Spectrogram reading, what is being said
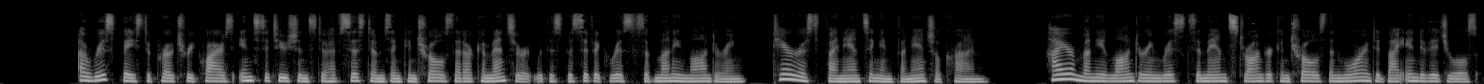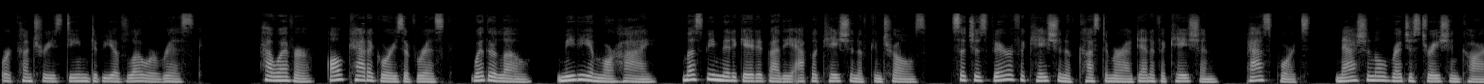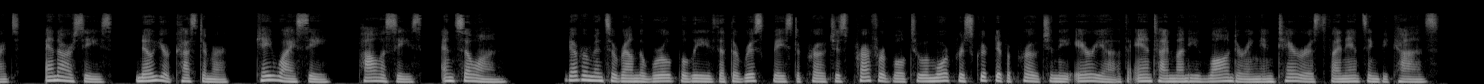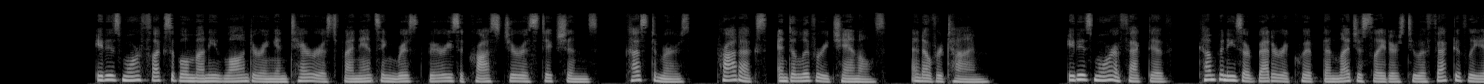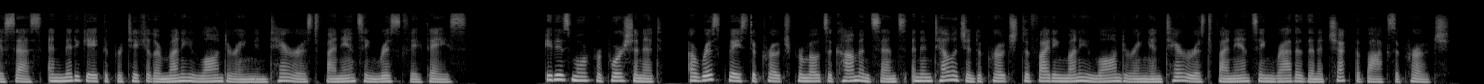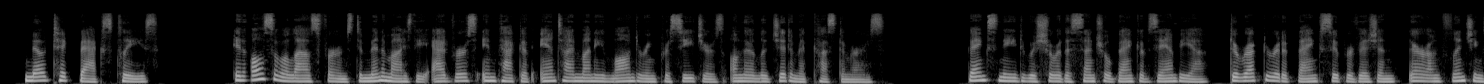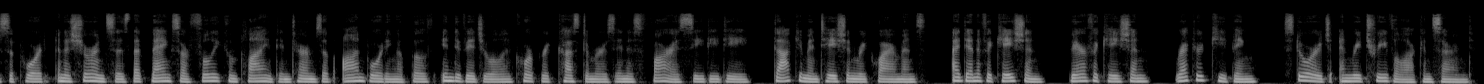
A risk based approach requires institutions to have systems and controls that are commensurate with the specific risks of money laundering, terrorist financing, and financial crime. Higher money laundering risks demand stronger controls than warranted by individuals or countries deemed to be of lower risk. However, all categories of risk, whether low, medium, or high, must be mitigated by the application of controls, such as verification of customer identification, passports, national registration cards, NRCs, Know Your Customer, KYC, policies, and so on. Governments around the world believe that the risk based approach is preferable to a more prescriptive approach in the area of anti money laundering and terrorist financing because it is more flexible. Money laundering and terrorist financing risk varies across jurisdictions, customers, products, and delivery channels, and over time. It is more effective, companies are better equipped than legislators to effectively assess and mitigate the particular money laundering and terrorist financing risk they face. It is more proportionate. A risk based approach promotes a common sense and intelligent approach to fighting money laundering and terrorist financing rather than a check the box approach. No tickbacks, please. It also allows firms to minimize the adverse impact of anti money laundering procedures on their legitimate customers. Banks need to assure the Central Bank of Zambia, Directorate of Bank Supervision, their unflinching support and assurances that banks are fully compliant in terms of onboarding of both individual and corporate customers in as far as CDD, documentation requirements, identification, verification, record keeping, storage, and retrieval are concerned.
